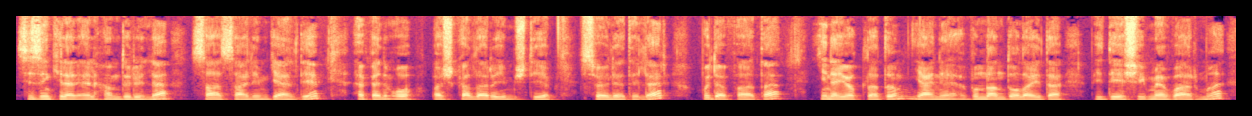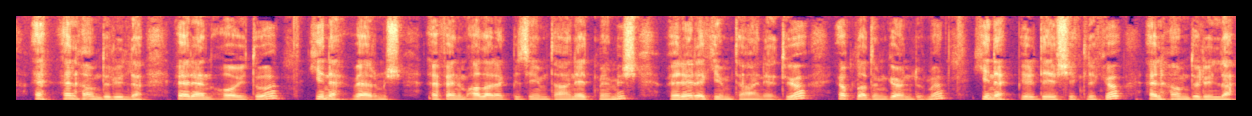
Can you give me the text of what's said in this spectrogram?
sizinkiler elhamdülillah sağ salim geldi. Efendim o başkalarıymış diye söylediler. Bu defa da yine yokladım. Yani bundan dolayı da bir değişikme var mı? Eh, elhamdülillah veren oydu. Yine vermiş. Efendim alarak bizi imtihan etmemiş. Vererek imtihan ediyor. Yokladım gönlümü. Yine bir değişiklik yok. Elhamdülillah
